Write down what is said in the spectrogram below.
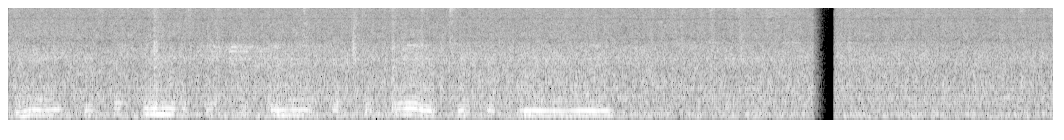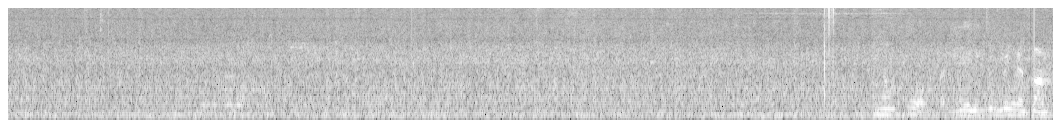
Ano po, pag-iligibin na pang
